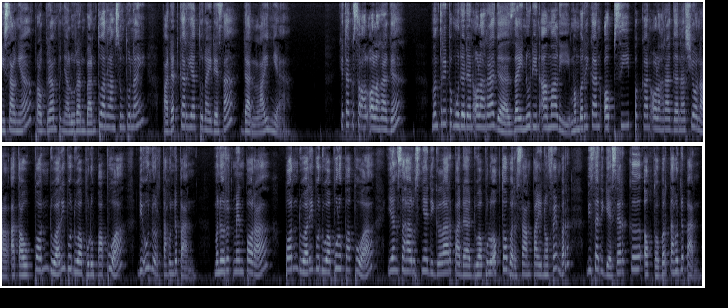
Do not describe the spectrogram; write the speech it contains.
Misalnya program penyaluran bantuan langsung tunai, padat karya tunai desa, dan lainnya. Kita ke soal olahraga. Menteri Pemuda dan Olahraga Zainuddin Amali memberikan opsi Pekan Olahraga Nasional atau PON 2020 Papua diundur tahun depan. Menurut Menpora, PON 2020 Papua yang seharusnya digelar pada 20 Oktober sampai November bisa digeser ke Oktober tahun depan.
